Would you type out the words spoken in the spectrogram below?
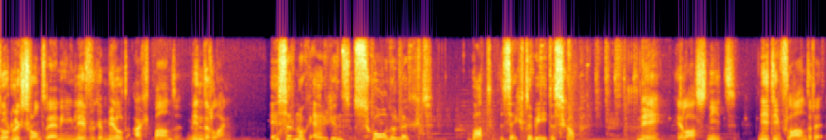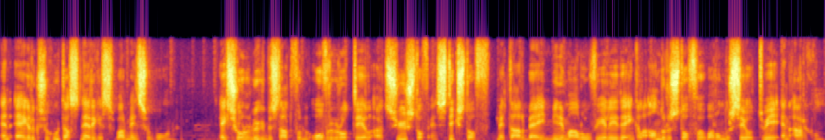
Door luchtverontreiniging leven we gemiddeld acht maanden minder lang. Is er nog ergens schone lucht? Wat zegt de wetenschap? Nee, helaas niet. Niet in Vlaanderen en eigenlijk zo goed als nergens waar mensen wonen. Echt schone lucht bestaat voor een overgroot deel uit zuurstof en stikstof, met daarbij in minimale hoeveelheden enkele andere stoffen, waaronder CO2 en argon.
